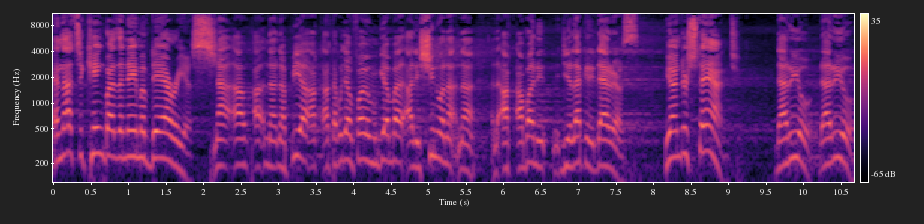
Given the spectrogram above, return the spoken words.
and that's a king by the name of Darius. na, a- a- na, na pia atakuja mfalme mwingine ambaye alishindwa na, na, na ambaye jina lake ni Darius. You understand? Dario, Dario,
